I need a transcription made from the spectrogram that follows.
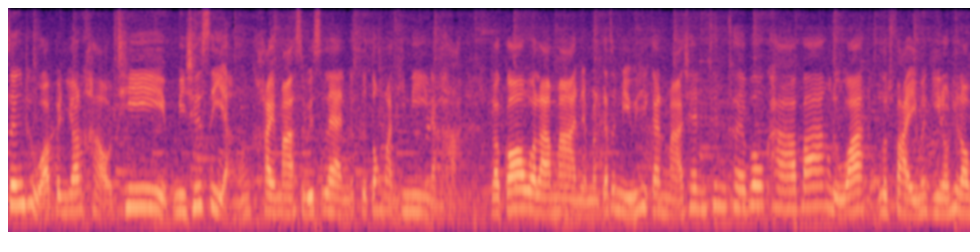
ซึ่งถือว่าเป็นยอดเขาที่มีชื่อเสียงใครมาสวิตเซอร์แลนด์ก็คือต้องมาที่นี่นะคะแล้วก็เวลามาเนี่ยมันก็จะมีวิธีการมาเช่นขึ้นเคเบิลคาร์บ้าง หรือว่ารถไฟเมื่อกี้เนาะที่เรา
